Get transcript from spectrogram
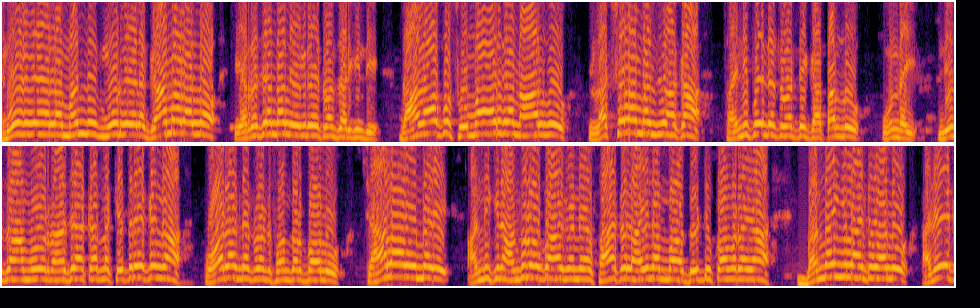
మూడు వేల మంది మూడు వేల గ్రామాలలో ఎర్రజెండాలు ఎగిరేయటం ఎగిరేయడం జరిగింది. దాదాపు సుమారుగా నాలుగు లక్షల మంది దాకా చనిపోయినటువంటి ఘటనలు ఉన్నాయి. నిజాము రాజాకర్లకు వ్యతిరేకంగా పోరాడినటువంటి సందర్భాలు చాలా ఉన్నాయి. అందుకని అందులో భాగంగా సాకల ఐలమ్మ దొడ్డి కొమరయ్య బందంగి లాంటి వాళ్ళు అనేక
